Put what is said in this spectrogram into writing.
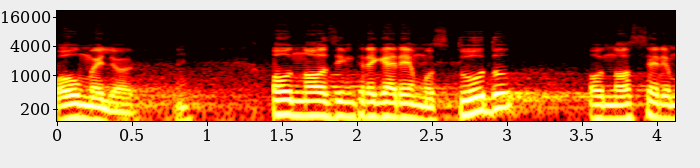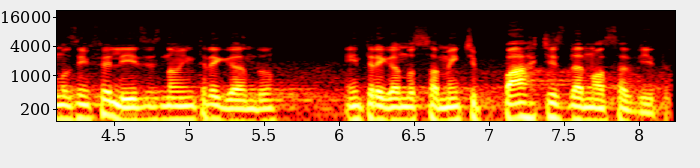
Ou melhor, né? ou nós entregaremos tudo, ou nós seremos infelizes não entregando, entregando somente partes da nossa vida.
